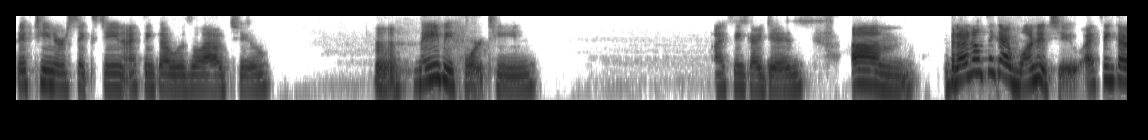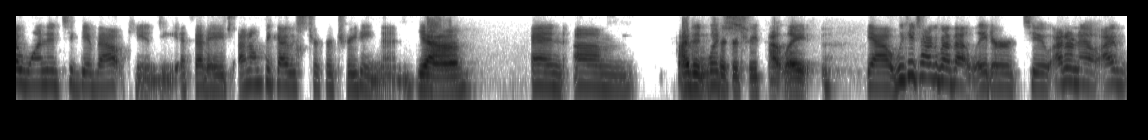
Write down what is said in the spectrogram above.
15 or 16, I think I was allowed to. Mm. Maybe 14. I think I did. Um, but I don't think I wanted to. I think I wanted to give out candy at that age. I don't think I was trick or treating then. Yeah. And um, I didn't trick or treat that late. Yeah, we could talk about that later too. I don't know. I've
